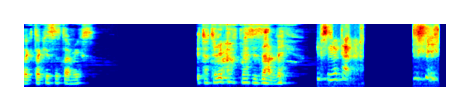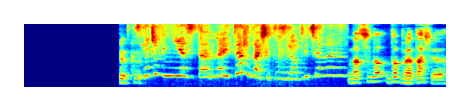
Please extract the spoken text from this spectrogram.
Tak, taki system X. I to tylko w pracy zdalnej. W sumie tak. Znaczy w niezdalnej też da się to zrobić, ale Znaczy no, dobra, da się,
